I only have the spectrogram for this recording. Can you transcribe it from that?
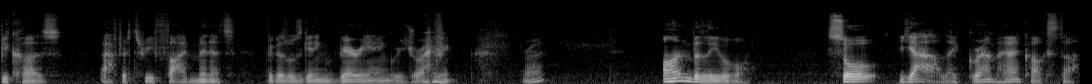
because after three five minutes because I was getting very angry driving, right? Unbelievable. So, yeah, like Graham Hancock stuff.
